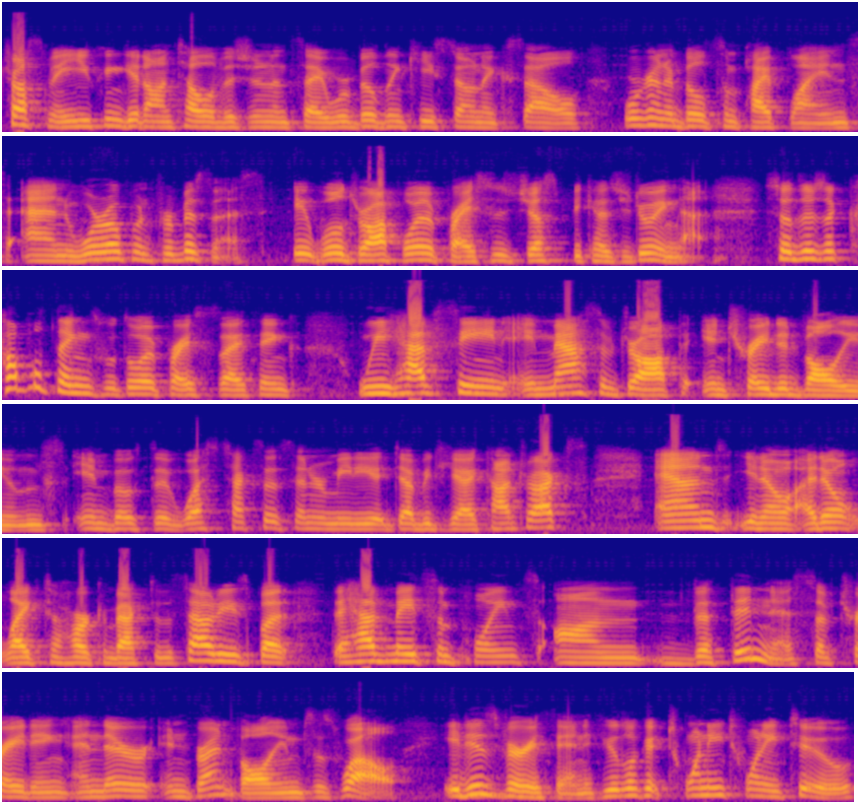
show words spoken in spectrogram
trust me, you can get on television and say, we're building Keystone XL, we're going to build some pipelines, and we're open for business. It will drop oil prices just because you're doing that. So there's a couple things with oil prices I think we have seen a massive drop in traded volumes in both the West Texas Intermediate WTI contracts and, you know, I don't like to harken back to the Saudis, but they have made some points on the thinness of trading and they're in Brent volumes as well. It is very thin. If you look at 2022,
